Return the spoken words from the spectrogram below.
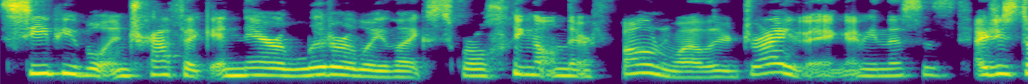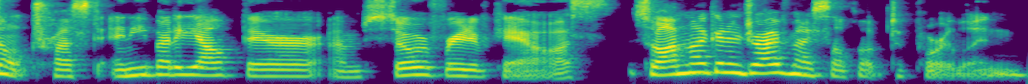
see people in traffic and they're literally like scrolling on their phone while they're driving. I mean, this is, I just don't trust anybody out there. I'm so afraid of chaos. So I'm not going to drive myself up to Portland.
